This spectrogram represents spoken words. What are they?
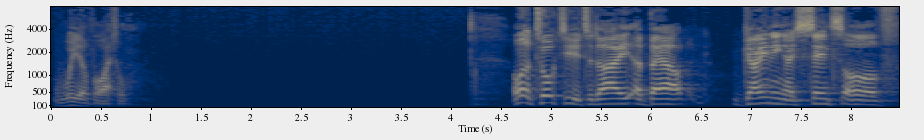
we are vital. I want to talk to you today about gaining a sense of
